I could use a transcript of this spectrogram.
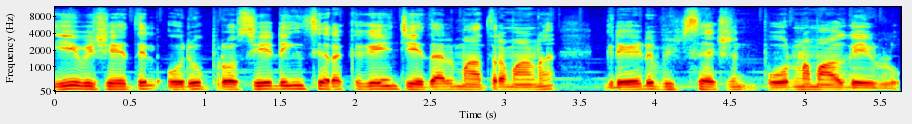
ഈ വിഷയത്തിൽ ഒരു പ്രൊസീഡിങ്സ് ഇറക്കുകയും ചെയ്താൽ മാത്രമാണ് ഗ്രേഡ് ഫിക്സേഷൻ പൂർണമാകുകയുള്ളൂ.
